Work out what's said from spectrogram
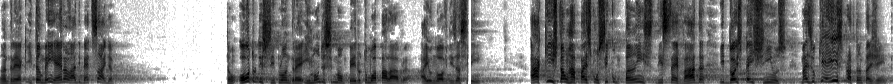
André, e também era lá de Betsaida. Então, outro discípulo, André, irmão de Simão Pedro, tomou a palavra. Aí o 9 diz assim: Aqui está um rapaz com cinco pães de cevada e dois peixinhos. Mas o que é isso para tanta gente?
